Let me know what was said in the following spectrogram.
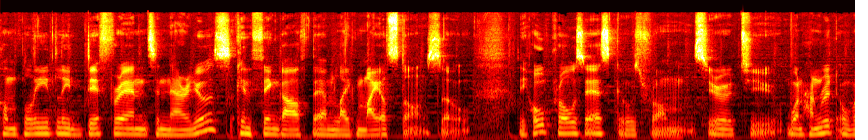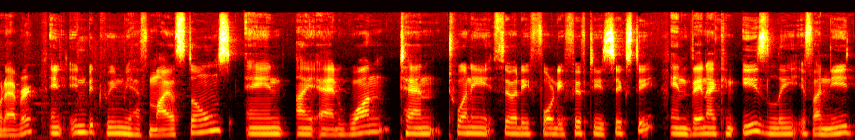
completely different scenarios. You can think of them like milestones. So the whole process goes from 0 to 100 or whatever. And in between we have milestones and I add 1, 10, 20, 30, 40, 50, 60. And then I can easily, if I need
